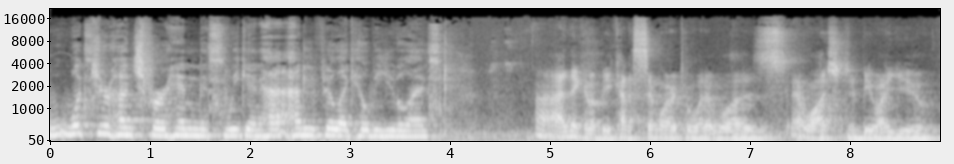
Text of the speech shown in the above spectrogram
What's your hunch for him this weekend? How, how do you feel like he'll be utilized? Uh, I think it'll be kind of similar to what it was at Washington BYU.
